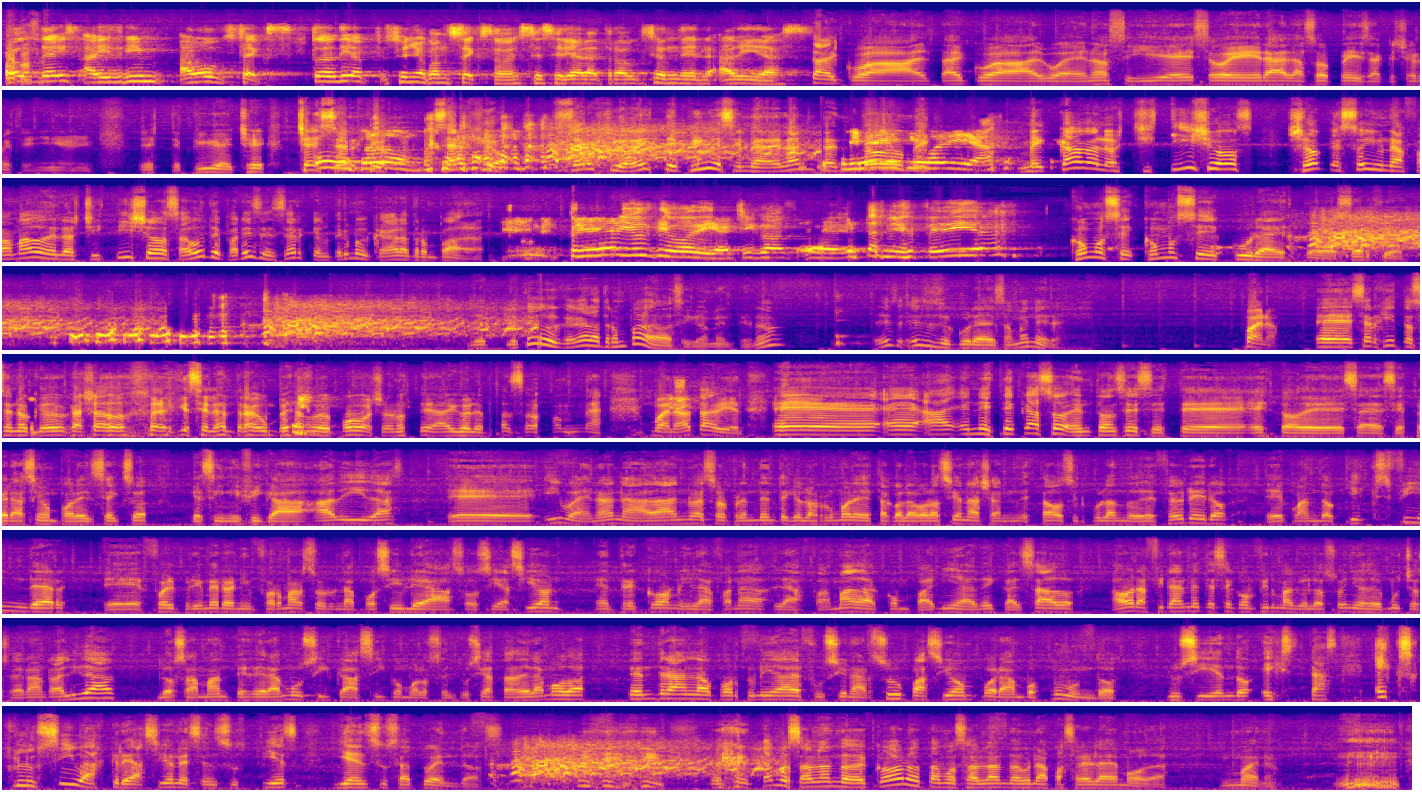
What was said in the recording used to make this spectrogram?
All days I dream about sex. Todo el día sueño con sexo, esa sería la traducción del Adidas. Tal cual, tal cual. Bueno, sí, eso era la sorpresa que yo le tenía. Este pibe, che, che, uh, Sergio, Sergio, Sergio, este pibe se me adelanta en todo. Me, me caga los chistillos. Yo que soy un afamado de los chistillos, ¿a vos te parece, Sergio? Lo tenemos que cagar a trompada. Primer y último día, chicos. Eh, esta es mi despedida. ¿Cómo se, cómo se cura esto, Sergio? Le, tengo que cagar la trompada, básicamente, ¿no? eso se cura de esa manera. Bueno, eh, Sergito se nos quedó callado, que se le han tragado un pedazo de pollo, no sé, algo le pasó. Bueno, está bien. Eh, eh, ah, en este caso, entonces, este, esto de esa desesperación por el sexo, que significa Adidas, eh, y bueno, nada, no es sorprendente que los rumores de esta colaboración hayan estado circulando desde febrero, eh, cuando Kicksfinder eh, fue el primero en informar sobre una posible asociación entre Korn y la, la, afamada compañía de calzado. Ahora finalmente se confirma que los sueños de muchos serán realidad. Los amantes de la música, así como los entusiastas de la moda, tendrán la oportunidad de fusionar su pasión por ambos mundos luciendo estas exclusivas creaciones en sus pies y en sus atuendos. ¿Estamos hablando de Korn o estamos hablando de una pasarela de moda? Bueno.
